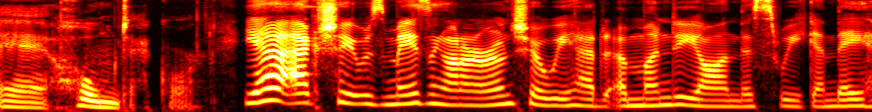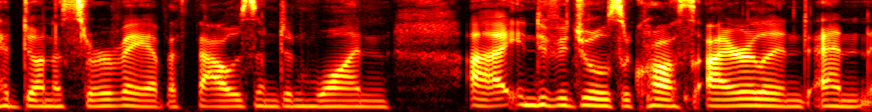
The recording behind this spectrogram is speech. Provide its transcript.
uh, home decor. Yeah, actually, it was amazing. On our own show, we had a Monday on this week, and they had done a survey of a thousand and one uh, individuals across Ireland, and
